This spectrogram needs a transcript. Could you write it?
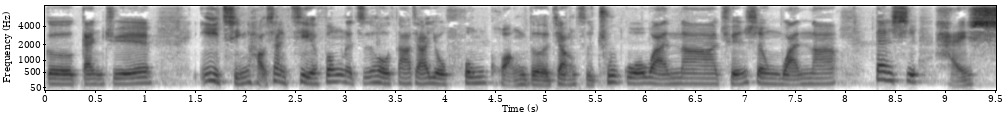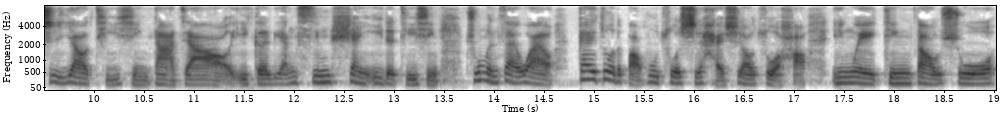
个感觉。疫情好像解封了之后，大家又疯狂的这样子出国玩呐、全省玩呐、但是还是要提醒大家哦，一个良心善意的提醒：出门在外哦，该做的保护措施还是要做好。因为听到说，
